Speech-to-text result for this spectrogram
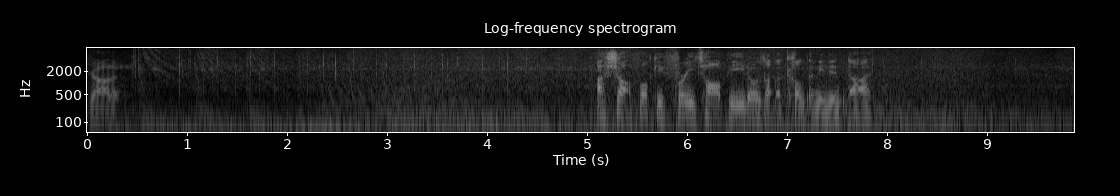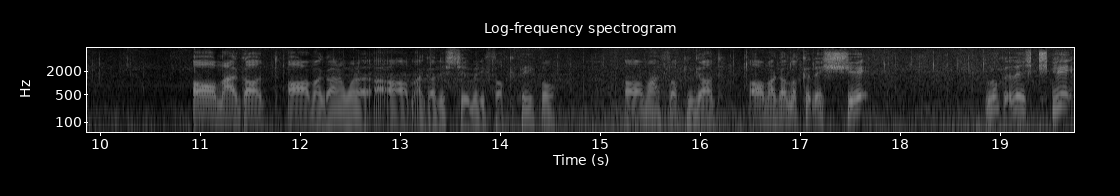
Got it. I shot fucking three torpedoes at the cunt and he didn't die. Oh my god, oh my god, I'm gonna, oh my god, there's too many fucking people. Oh my fucking god. Oh my god, look at this shit. Look at this shit.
